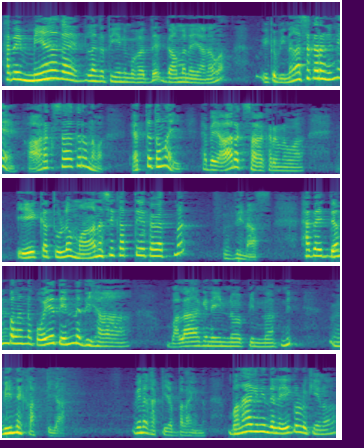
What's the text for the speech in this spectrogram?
හැබැයි මෙයා ළඟ තියෙන්නේ මොකද්ද? ගමන යනවා. ඒක විනාශ කරන්නේ නැහැ. ආරක්ෂා කරනවා. ඇත්ත තමයි. හැබැයි ආරක්ෂා කරනවා ඒක තුල මානසිකත්වයේ පැවැත්ම වෙනස්. හැබැයි දැන් බලන්නකො ඔය දෙන්න දිහා බලාගෙන ඉන්නව පින්වත්නි වෙන කට්ටියක්. වෙන කට්ටියක් බලාගෙන ඉන්නවා. බලාගෙන ඉඳලා ඒගොල්ලෝ කියනවා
